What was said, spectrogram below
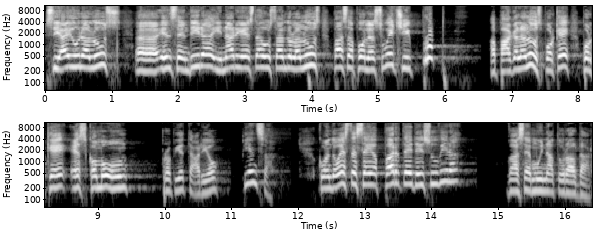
Si hay una luz eh, encendida y nadie está usando la luz, pasa por el switch y ¡prup! apaga la luz. ¿Por qué? Porque es como un propietario piensa. Cuando este sea parte de su vida, va a ser muy natural dar.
